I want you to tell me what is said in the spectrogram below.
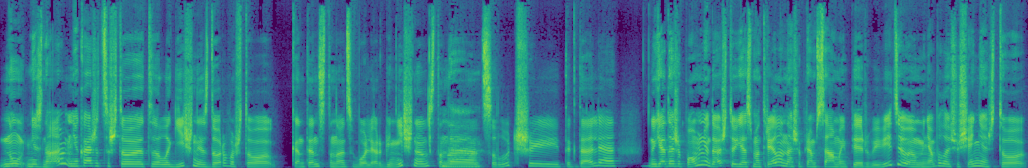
Ну, не знаю, мне кажется, что это логично и здорово, что контент становится более органичным, становится да. лучше и так далее. Ну, я даже помню, да, что я смотрела наши прям самые первые видео, и у меня было ощущение, что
